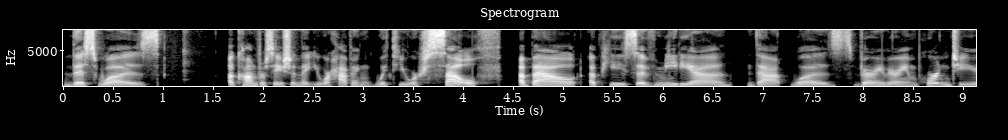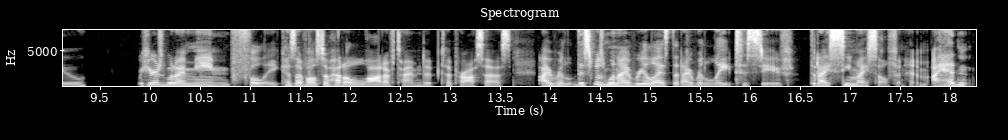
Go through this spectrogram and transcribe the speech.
this was a conversation that you were having with yourself about a piece of media that was very, very important to you. Here's what I mean fully, because I've also had a lot of time to, to process. I re- this was when I realized that I relate to Steve, that I see myself in him. I hadn't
